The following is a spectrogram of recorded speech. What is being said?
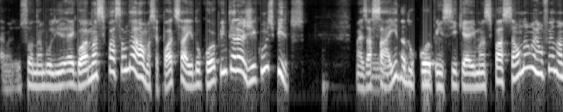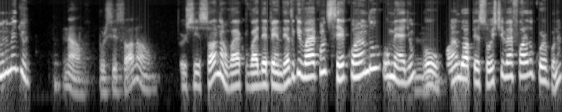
É, o sonambulismo é igual a emancipação da alma. Você pode sair do corpo e interagir com espíritos. Mas a saída do corpo em si, que é a emancipação, não é um fenômeno mediúnico. Não, por si só não. Por si só não. Vai, vai depender do que vai acontecer quando o médium, hum. ou quando a pessoa estiver fora do corpo, né?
